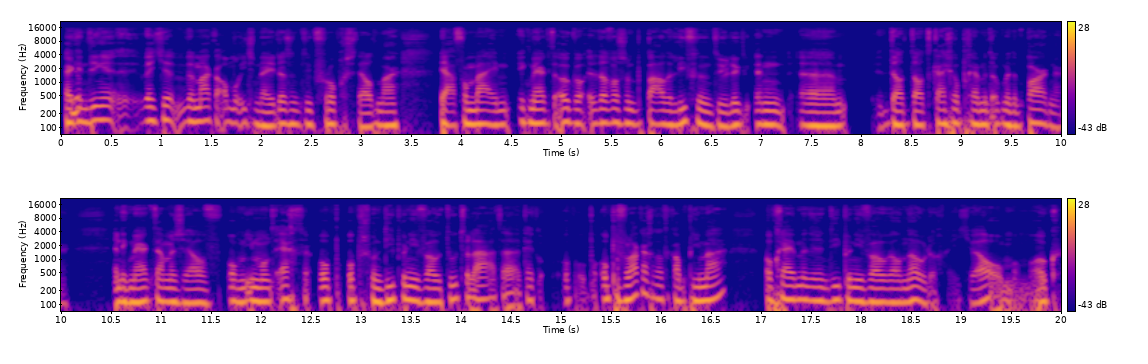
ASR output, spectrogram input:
Kijk, en dingen, weet je, we maken allemaal iets mee. Dat is natuurlijk vooropgesteld. Maar ja, voor mij, ik merkte ook wel, dat was een bepaalde liefde natuurlijk. En ehm, dat, dat krijg je op een gegeven moment ook met een partner. En ik merkte aan mezelf om iemand echt op, op zo'n dieper niveau toe te laten. Kijk, op, op, oppervlakkig, dat kan prima. Op een gegeven moment is een dieper niveau wel nodig, weet je wel. Om, om ook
